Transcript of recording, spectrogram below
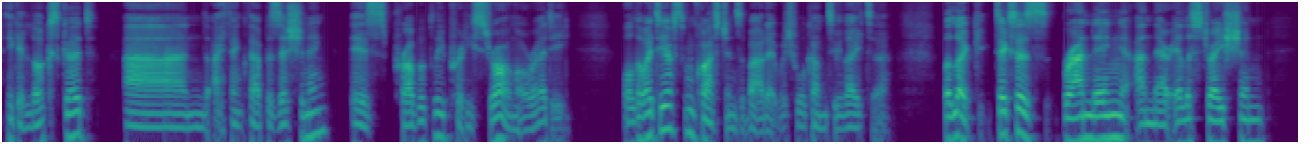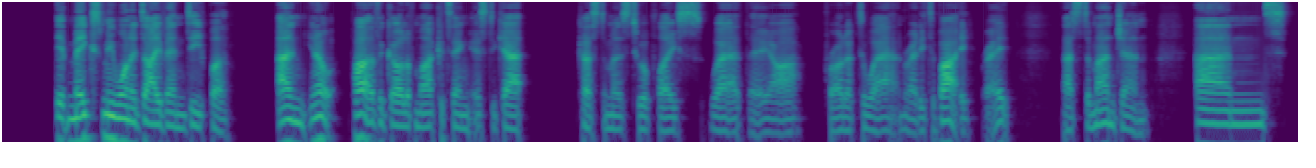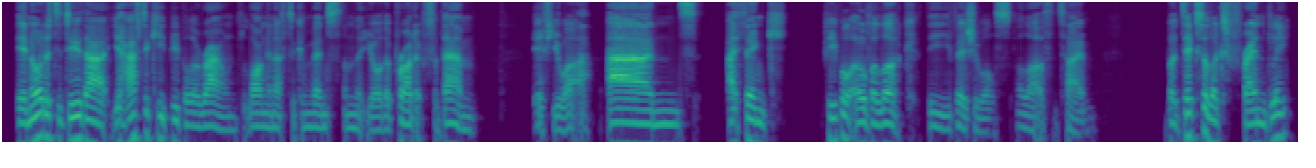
I think it looks good. And I think their positioning is probably pretty strong already. Although I do have some questions about it, which we'll come to later. But look, Dixa's branding and their illustration, it makes me want to dive in deeper. And, you know, part of the goal of marketing is to get customers to a place where they are product aware and ready to buy, right? That's demand gen. And in order to do that, you have to keep people around long enough to convince them that you're the product for them, if you are. And I think people overlook the visuals a lot of the time. But Dixa looks friendly,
